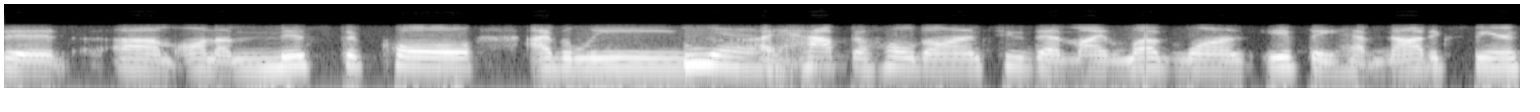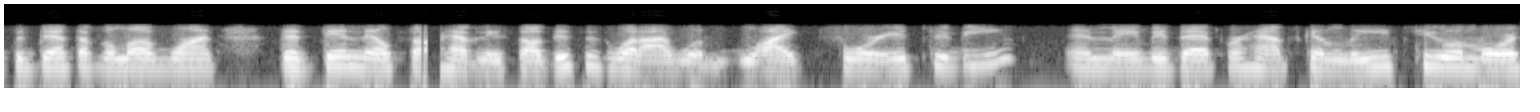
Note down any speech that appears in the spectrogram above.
it um, on a mystical. I believe yeah. I have to hold on to that my loved ones, if they have not experienced the death of a loved one, that then they'll start having these thoughts. This is what I would like for it to be. And maybe that perhaps can lead to a more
